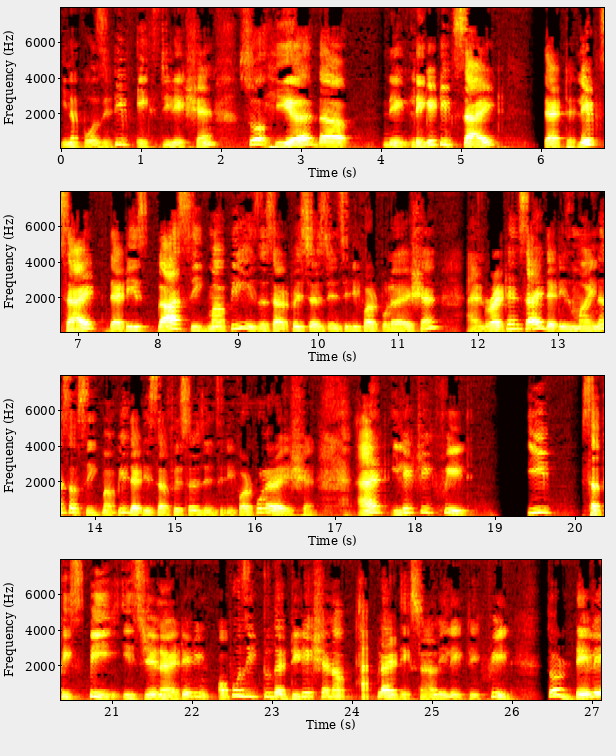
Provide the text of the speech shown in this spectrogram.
in a positive x direction. So here the neg negative side that left side that is plus sigma p is the surface charge density for polarization. And right hand side that is minus of sigma p that is surface charge density for polarization. And electric field E suffix p is generated in opposite to the direction of applied external electric field. So del A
